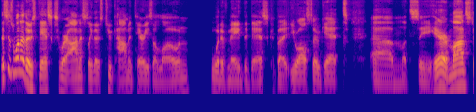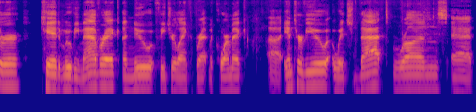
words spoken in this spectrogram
This is one of those discs where honestly, those two commentaries alone would have made the disc, but you also get um, let's see here, Monster Kid movie Maverick, a new feature length Bret McCormick uh, interview, which that runs at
